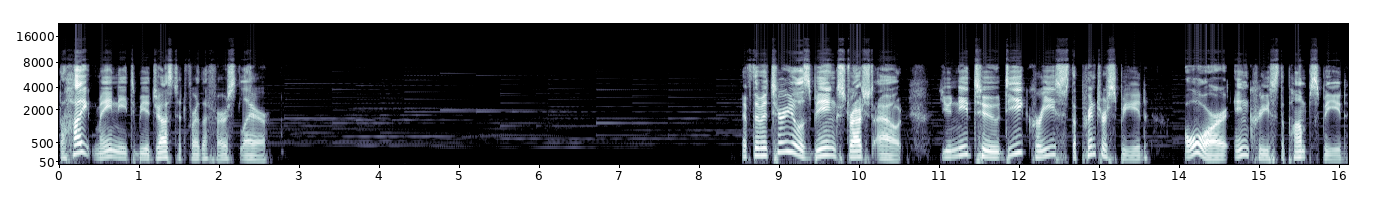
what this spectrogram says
The height may need to be adjusted for the first layer. If the material is being stretched out, you need to decrease the printer speed or increase the pump speed.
